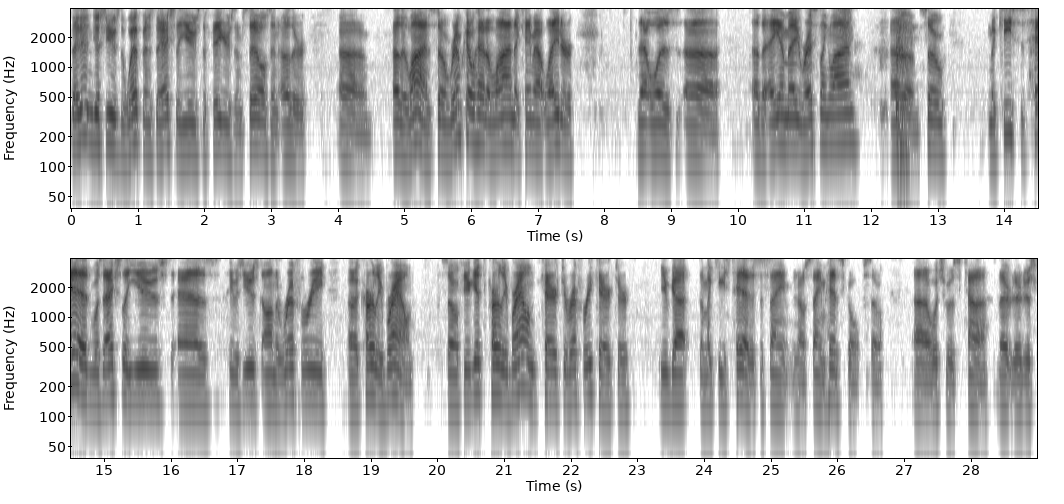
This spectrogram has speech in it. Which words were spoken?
they didn't just use the weapons; they actually used the figures themselves and other uh, other lines. So Remco had a line that came out later that was uh, uh, the AMA wrestling line. Um, so Machiste's head was actually used as he was used on the referee uh, Curly Brown. So if you get the Curly Brown character, referee character, you've got the Machiste's head. It's the same, you know, same head sculpt. So, uh, which was kind of they're, they're just,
